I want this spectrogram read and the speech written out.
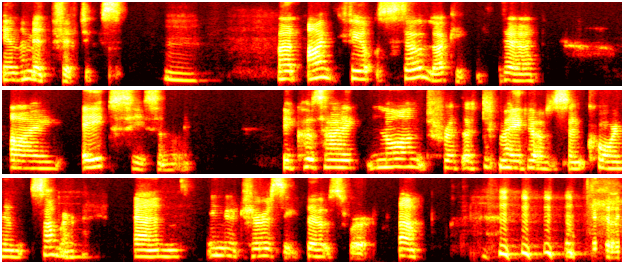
in the mid 50s. Mm. But I feel so lucky that I ate seasonally because I longed for the tomatoes and corn in summer. Mm. And in New Jersey, those were uh, really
